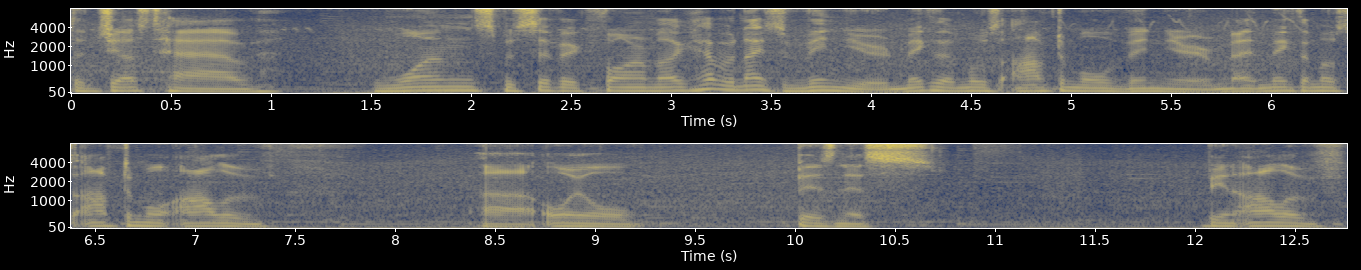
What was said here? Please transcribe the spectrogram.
to just have one specific farm, like have a nice vineyard, make the most optimal vineyard, make the most optimal olive uh, oil business, be an olive,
